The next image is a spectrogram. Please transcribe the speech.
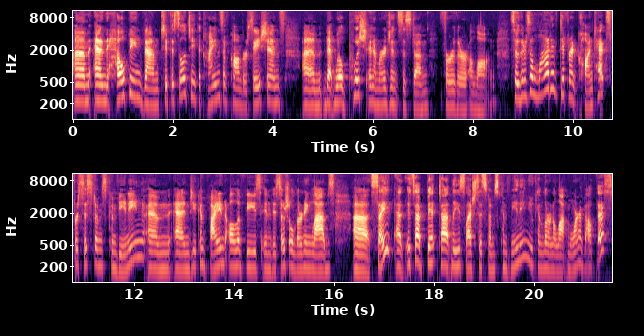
um, and helping them to facilitate the kinds of conversations um, that will push an emergent system further along. So there's a lot of different contexts for systems convening, um, and you can find all of these in the Social Learning Labs uh, site. At, it's at bit.ly slash systems convening. You can learn a lot more about this.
